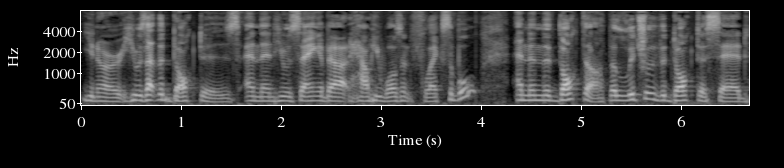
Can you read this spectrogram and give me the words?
you know he was at the doctor's and then he was saying about how he wasn't flexible and then the doctor the literally the doctor said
